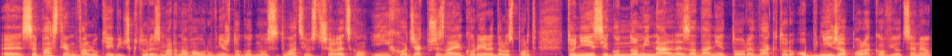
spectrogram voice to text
e, Sebastian Walukiewicz, który zmarnował również dogodną sytuację strzelecką i choć jak przyznaje Corriere dello Sport, to nie jest jego nominalne zadanie, to redaktor obniża Polakowi ocenę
